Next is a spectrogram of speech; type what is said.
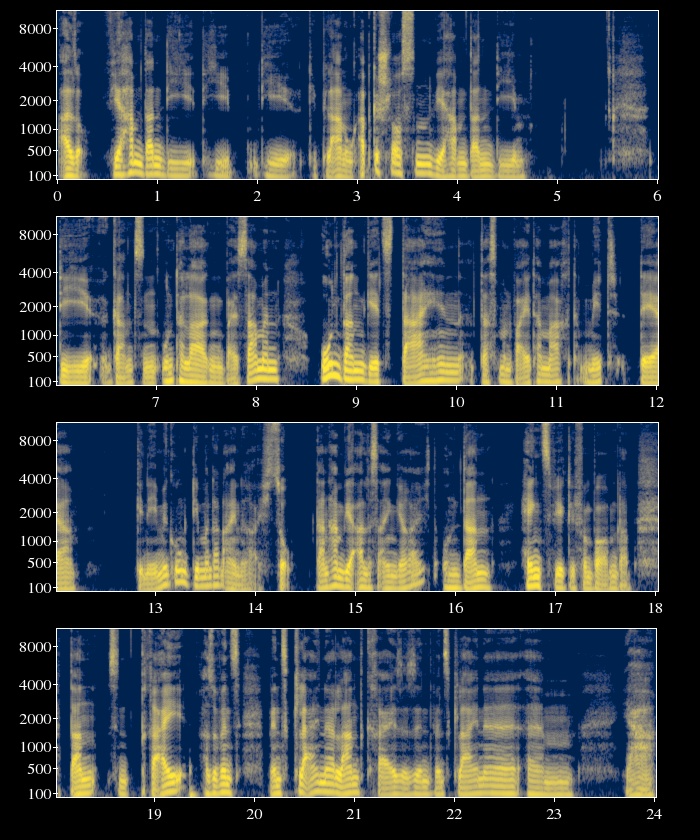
also wir haben dann die, die, die, die Planung abgeschlossen, wir haben dann die, die ganzen Unterlagen beisammen und dann geht's dahin, dass man weitermacht mit der Genehmigung, die man dann einreicht. So, dann haben wir alles eingereicht und dann hängt's wirklich vom Bauamt ab. Dann sind drei, also wenn es kleine Landkreise sind, wenn es kleine ähm, ja,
